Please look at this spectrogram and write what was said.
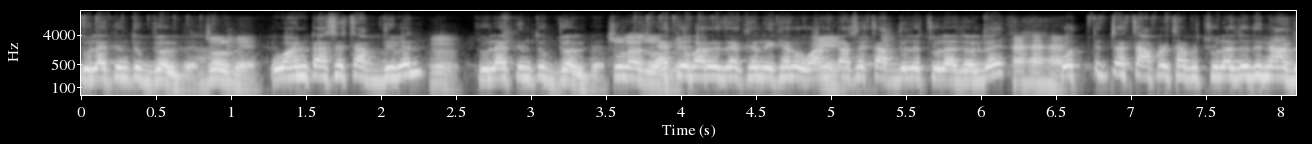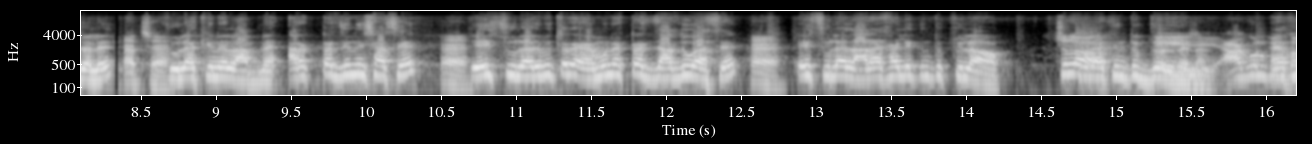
চুলা কিন্তু জ্বলবে। জ্বলবে। ওয়ান টাসে চাপ দিবেন চুলা কিন্তু জ্বলবে। চুলা জ্বলবে। একেবারে দেখেন এখানে ওয়ান টাসে চাপ দিলে চুলা জ্বলবে। হ্যাঁ, হ্যাঁ। প্রত্যেকটা চাপে চাপে চুলা যদি না জ্বলে আচ্ছা। চুলা কিনে লাভ নাই। আরেকটা জিনিস আছে। এই চুলার ভিতরে এমন একটা জাদু আছে এই চুলা লাড়া খাইলে কিন্তু চুলা অফ। চুলা কিন্তু জ্বলবে এই না। আগুন কিন্তু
